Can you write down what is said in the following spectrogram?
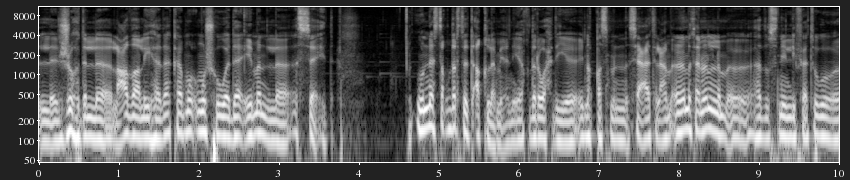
الجهد العضلي هذاك مش هو دائما السائد. والناس تقدر تتأقلم يعني يقدر واحد ينقص من ساعات العمل. أنا مثلا هذو السنين اللي فاتوا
